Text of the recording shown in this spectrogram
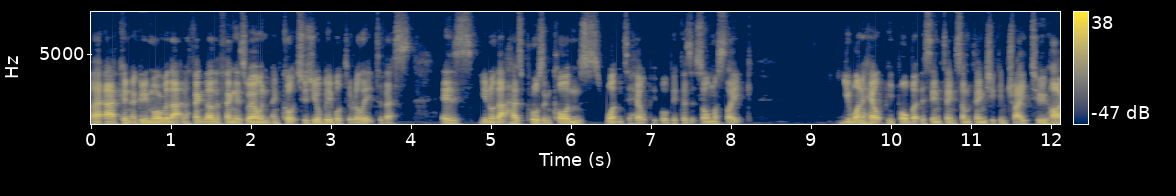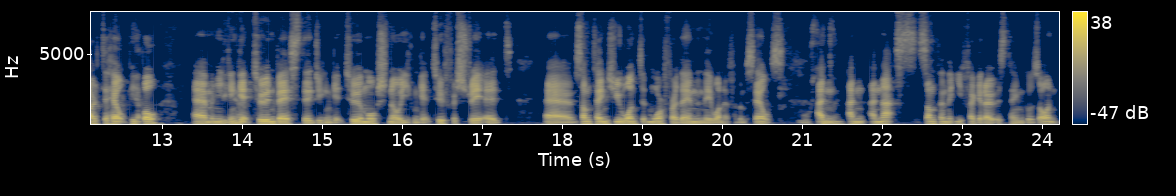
I, I couldn't agree more with that. And I think the other thing as well, and, and coaches, you'll be able to relate to this, is you know that has pros and cons wanting to help people because it's almost like you want to help people, but at the same time, sometimes you can try too hard to help Yep. people, um, and you can get too invested, you can get too emotional, you can get too frustrated. Um, sometimes you want it more for them than they want it for themselves Most and time. and and that's something that you figure out as time goes on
